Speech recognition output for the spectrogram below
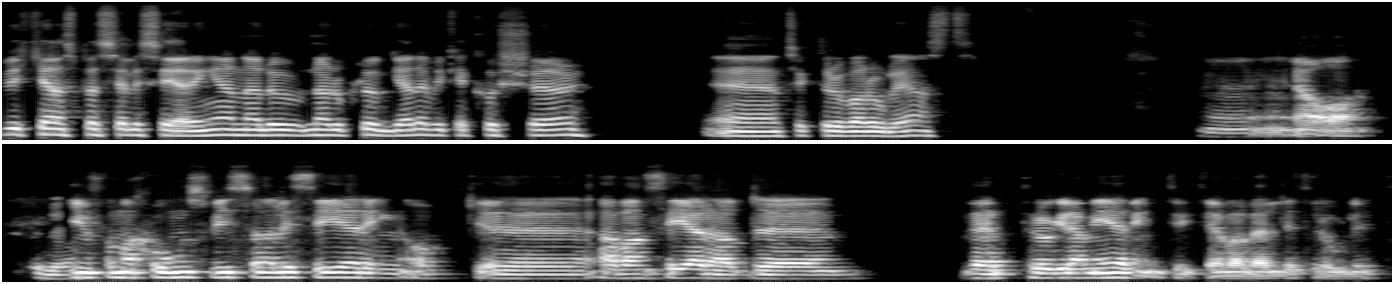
vilka specialiseringar när du, när du pluggade, vilka kurser eh, tyckte du var roligast? Eh, ja, informationsvisualisering och eh, avancerad eh, webbprogrammering tyckte jag var väldigt roligt.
